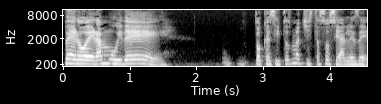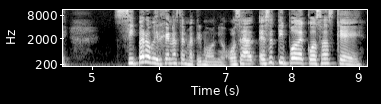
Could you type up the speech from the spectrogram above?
pero era muy de toquecitos machistas sociales de sí, pero virgen hasta el matrimonio. O sea, ese tipo de cosas que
